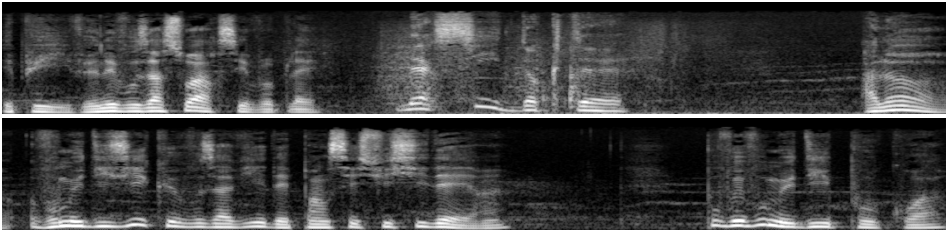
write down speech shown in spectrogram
Et puis, venez vous asseoir, s'il vous plaît. Merci, docteur. Alors, vous me disiez que vous aviez des pensées suicidaires. Hein Pouvez-vous me dire pourquoi?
